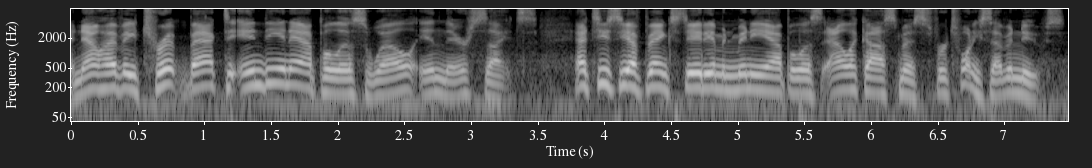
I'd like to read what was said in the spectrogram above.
and now have a trip back to Indianapolis well in their sights. At TCF Bank Stadium in Minneapolis, Alec Ausmus for 27 News.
